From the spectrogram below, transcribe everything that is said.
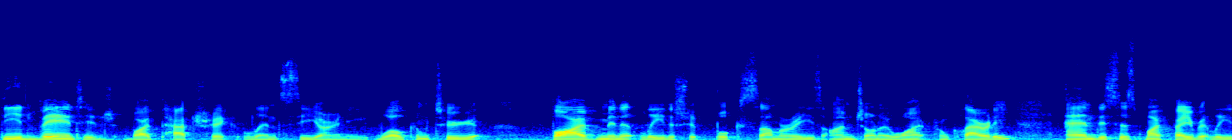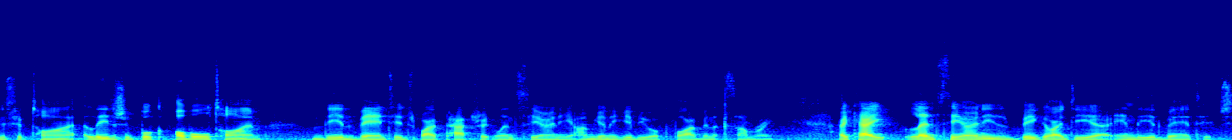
The Advantage by Patrick Lencioni. Welcome to five minute leadership book summaries. I'm John White from Clarity, and this is my favorite leadership, time, leadership book of all time, The Advantage by Patrick Lencioni. I'm going to give you a five minute summary. Okay, Lencioni's big idea in The Advantage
